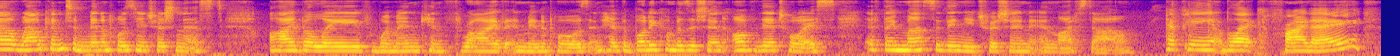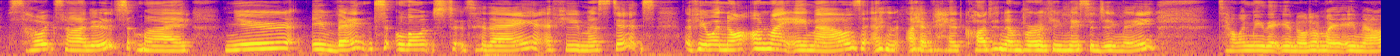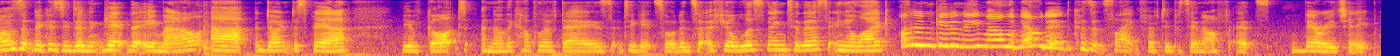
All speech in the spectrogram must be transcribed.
Welcome to Menopause Nutritionist. I believe women can thrive in menopause and have the body composition of their choice if they master their nutrition and lifestyle. Happy Black Friday. So excited. My new event launched today. If you missed it, if you were not on my emails, and I have had quite a number of you messaging me telling me that you're not on my emails because you didn't get the email, uh, don't despair you've got another couple of days to get sorted. So if you're listening to this and you're like, I didn't get an email about it because it's like 50% off, it's very cheap.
